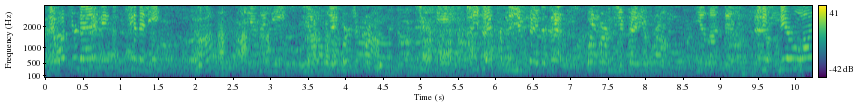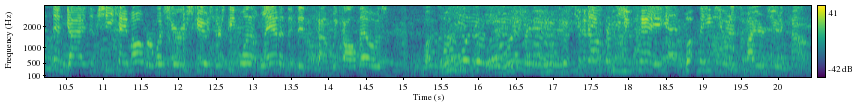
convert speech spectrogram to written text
hey, what's your name? Liana Lee. Huh? Liana Lee. Liana Lee, where'd you from? UK. She came from the UK to this. What part of the UK are you from? Near London. So. She's near London, guys, and she came over. What's your excuse? There's people in Atlanta that didn't come. We call those. What? You came from the UK. What made you and inspired you to come?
